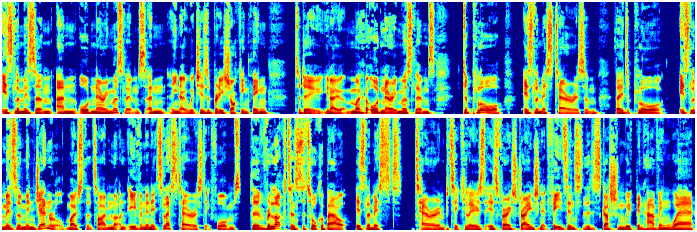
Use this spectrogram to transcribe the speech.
Islamism and ordinary Muslims, and you know, which is a pretty shocking thing to do. You know, ordinary Muslims deplore Islamist terrorism. They deplore Islamism in general most of the time, not even in its less terroristic forms. The reluctance to talk about Islamist terror in particular is, is very strange and it feeds into the discussion we've been having where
